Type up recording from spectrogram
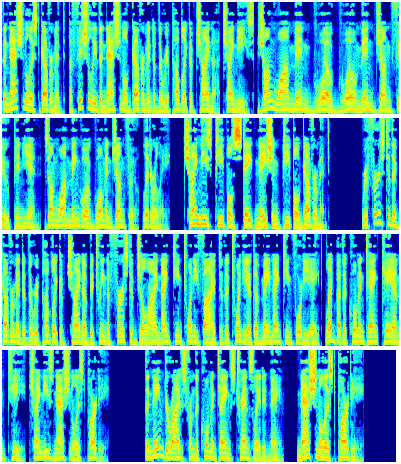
The nationalist government, officially the National Government of the Republic of China Chinese, Zhonghua Min Guo Guo Min Zheng Fu Pinyin, Zhonghua Minguo Guomin Zhengfu, literally, Chinese People's State-Nation People Government, refers to the government of the Republic of China between 1 July 1925 to 20 May 1948, led by the Kuomintang KMT, Chinese Nationalist Party. The name derives from the Kuomintang's translated name, Nationalist Party.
